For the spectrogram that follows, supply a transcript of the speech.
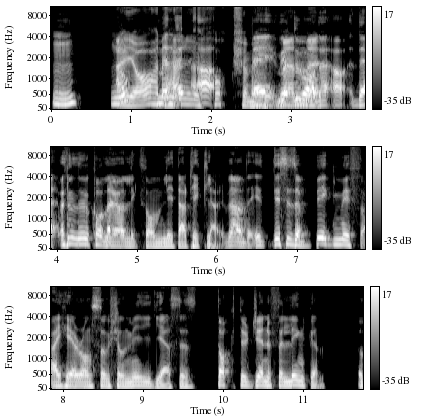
Mm. Nej, ja, det men, här är ju en ah, chock för mig. Nej, vet men, du vad? eh, Det, ja, det, nu kollar jag liksom lite artiklar. This is a big myth I hear on social media, says Dr. Jennifer Lincoln. A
